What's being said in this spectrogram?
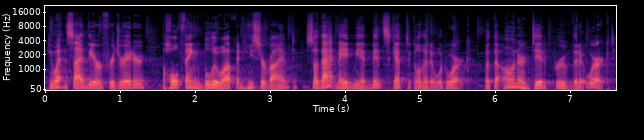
He went inside the refrigerator, the whole thing blew up and he survived. So that made me a bit skeptical that it would work. But the owner did prove that it worked.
